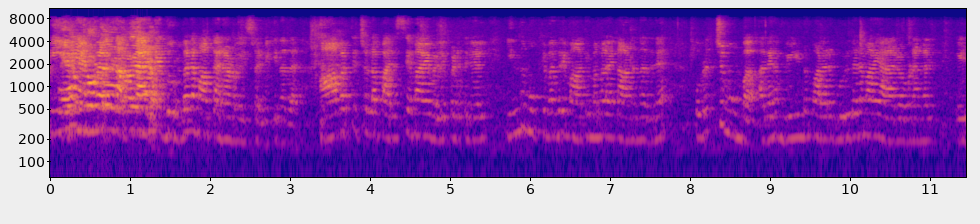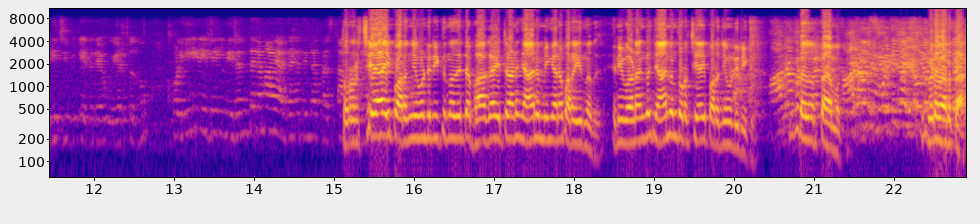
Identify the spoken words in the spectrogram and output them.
പി വി അൻവർ സർക്കാരിനെ ദുർബലമാക്കാനാണോ ഈ ശ്രമിക്കുന്നത് ആവർത്തിച്ചുള്ള പരസ്യമായ വെളിപ്പെടുത്തലുകൾ ഇന്ന് മുഖ്യമന്ത്രി മാധ്യമങ്ങളെ കാണുന്നതിന് കുറച്ചു മുമ്പ് അദ്ദേഹം വീണ്ടും വളരെ ഗുരുതരമായ ആരോപണങ്ങൾ എ ഡി ജി പിക്കെതിരെ ഉയർത്തുന്നു. അപ്പോൾ ഈ രീതിയിൽ നിരന്തരമായ അദ്ദേഹത്തിന്റെ തുടർച്ചയായി പറഞ്ഞുകൊണ്ടിരിക്കുന്നതിന്റെ ഭാഗമായിട്ടാണ് ഞാനും ഇങ്ങനെ പറയുന്നത്. ഇനി വേണമെങ്കിൽ ഞാനും തുടർച്ചയായി പറഞ്ഞുകൊണ്ടിരിക്കും. ഇവിടെ നിർത്താം നമുക്ക്. ഇവിടെ നിർത്താം.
